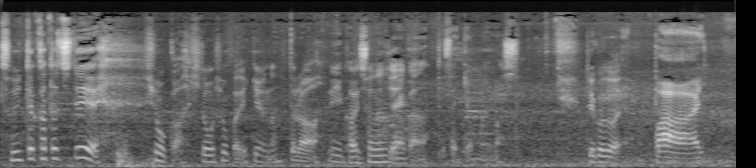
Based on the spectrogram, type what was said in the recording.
そういった形で評価人を評価できるようになったらいい会社なんじゃないかなって最近思いました。ということでバイ。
